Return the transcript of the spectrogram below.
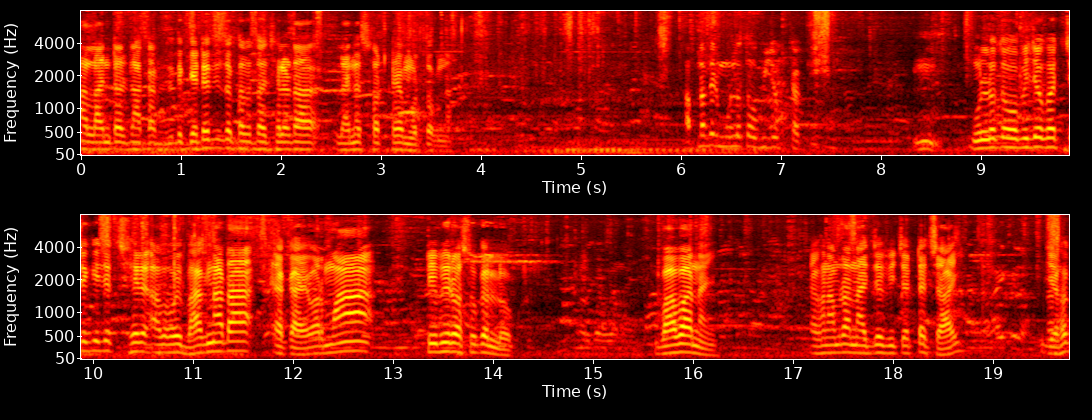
না লাইনটা না কাট যদি কেটে দিত তবে তার ছেলেটা লাইনের শর্ট খেয়ে মরতক না। আপনাদের মূলত অভিযোগটা কি? মূলত অভিযোগ হচ্ছে কি যে ছেলে ওই ভাগনাটা একাই। ওর মা টিভির অসুখের লোক। বাবা নাই। এখন আমরা ন্যায্য বিচারটা চাই। যে হোক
